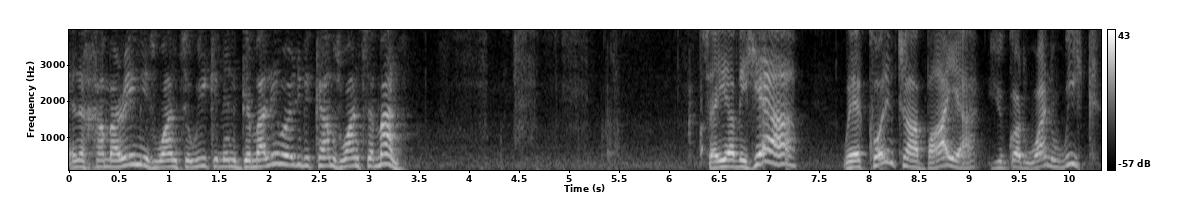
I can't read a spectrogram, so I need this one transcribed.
And a chamarim is once a week, and then gemalim already becomes once a month. So you have here, where according to Abaye, you've got one week.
